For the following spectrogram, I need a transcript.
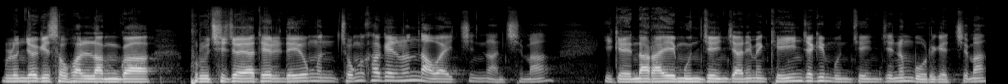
물론 여기서 환란과 부르짖어야 될 내용은 정확하게는 나와 있지는 않지만 이게 나라의 문제인지 아니면 개인적인 문제인지는 모르겠지만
